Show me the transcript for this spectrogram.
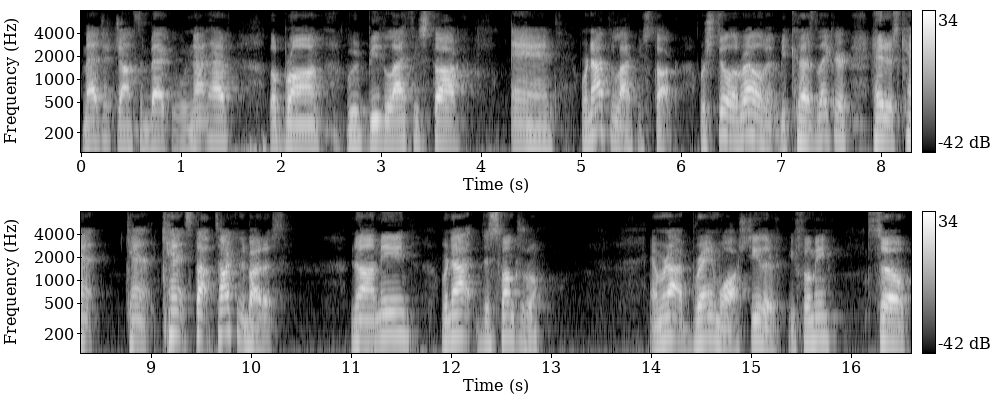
Magic Johnson back. We would not have LeBron. We would be the laughing stock, and we're not the laughing stock. We're still irrelevant because Laker haters can't can't can't stop talking about us. No, I mean we're not dysfunctional, and we're not brainwashed either. You feel me? So,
